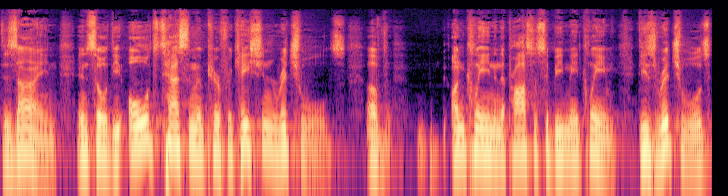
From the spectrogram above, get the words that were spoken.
design. And so the Old Testament purification rituals of unclean in the process to be made clean, these rituals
